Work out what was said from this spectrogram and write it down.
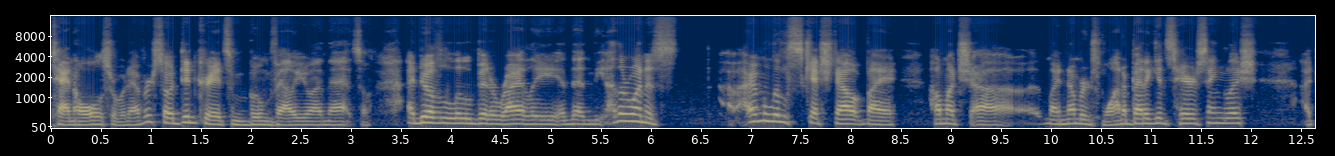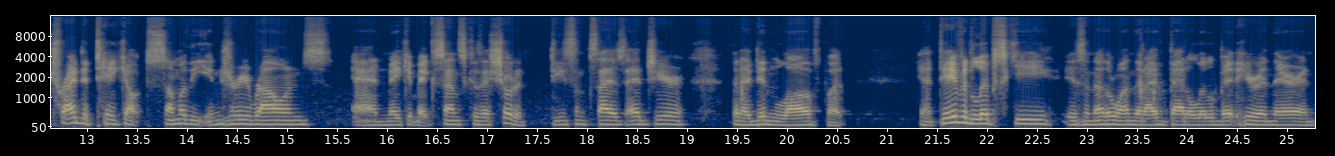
10 holes or whatever. So it did create some boom value on that. So I do have a little bit of Riley. And then the other one is I'm a little sketched out by how much uh, my numbers want to bet against Harris English. I tried to take out some of the injury rounds and make it make sense because I showed a decent sized edge here that I didn't love. But yeah, David Lipsky is another one that I've bet a little bit here and there. And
